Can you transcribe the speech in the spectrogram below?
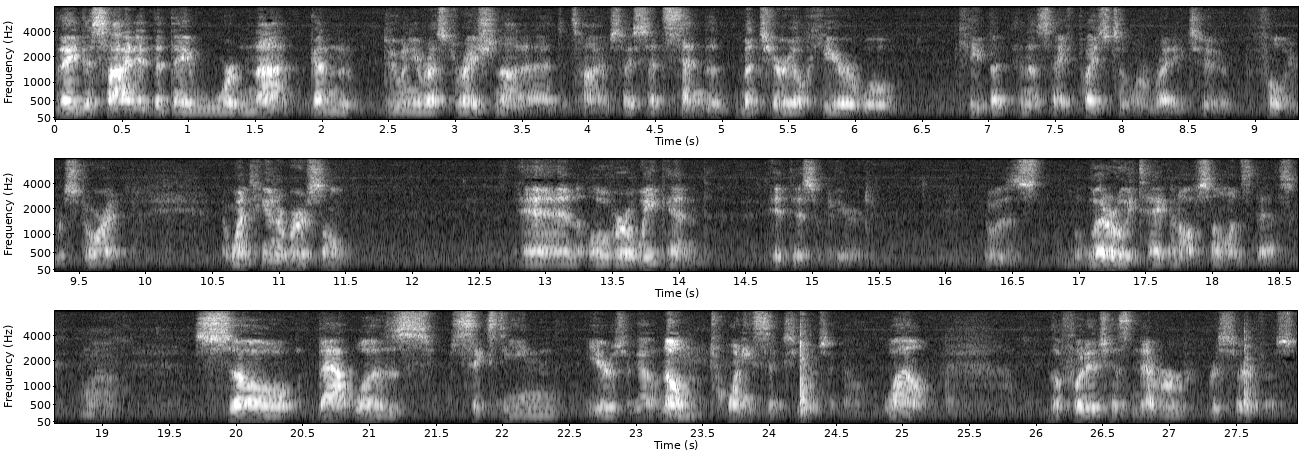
They decided that they were not going to do any restoration on it at the time, so they said, send the material here, we'll keep it in a safe place till we're ready to fully restore it. I went to Universal, and over a weekend, it disappeared. It was literally taken off someone's desk. Wow. So that was 16 years ago? No, hmm. 26 years ago. Wow the footage has never resurfaced.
